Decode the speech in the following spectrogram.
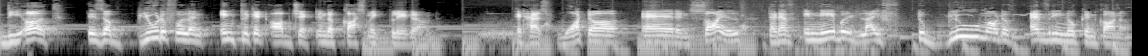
The Earth is a beautiful and intricate object in the cosmic playground. It has water, air, and soil that have enabled life to bloom out of every nook and corner.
